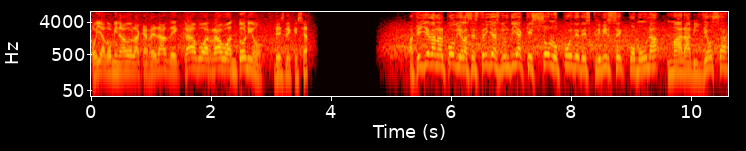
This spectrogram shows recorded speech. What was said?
Hoy ha dominado la carrera de cabo a rabo Antonio, desde que se ha... Aquí llegan al podio las estrellas de un día que solo puede describirse como una maravillosa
